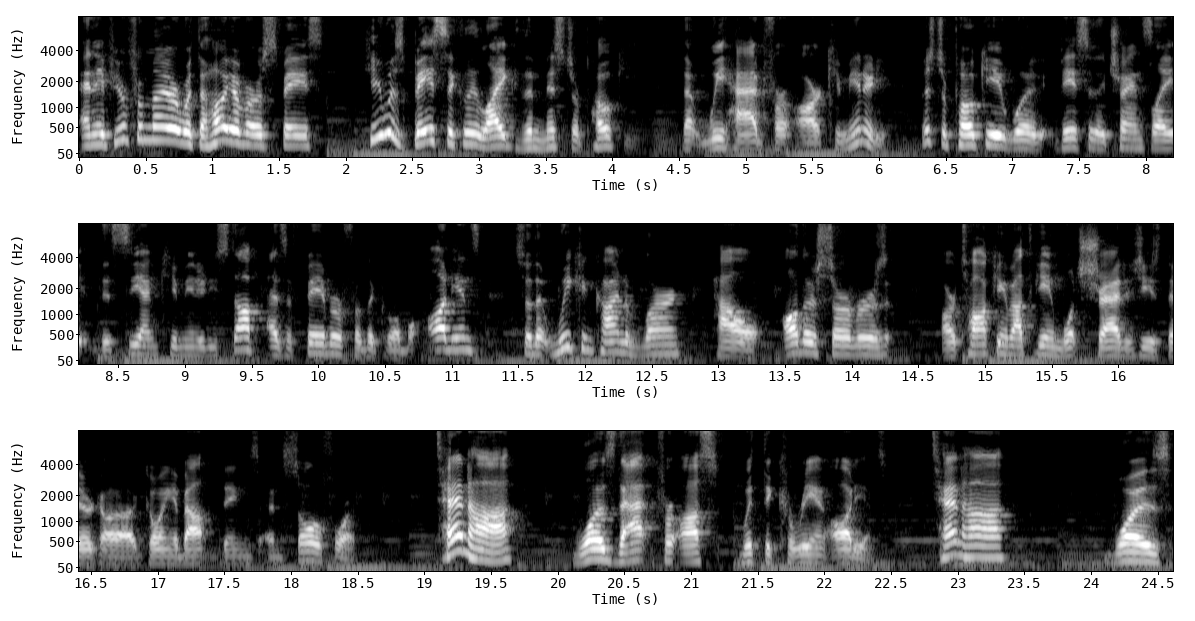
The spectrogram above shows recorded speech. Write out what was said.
And if you're familiar with the Hoyoverse space, he was basically like the Mr. Pokey that we had for our community. Mr. Pokey would basically translate the CN community stuff as a favor for the global audience so that we can kind of learn how other servers are talking about the game, what strategies they're uh, going about things, and so forth. Tenha was that for us with the Korean audience. Tenha was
